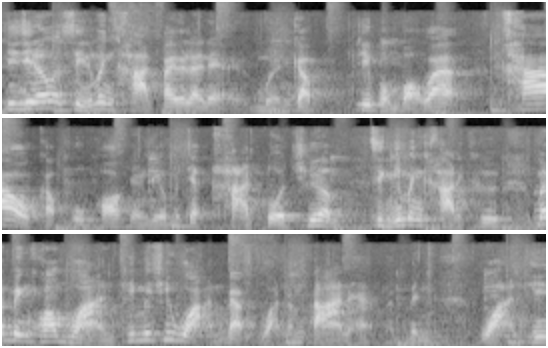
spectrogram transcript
จริงๆแล้วสิ่งที่มันขาดไปเวลาเนี่ยเหมือนกับที่ผมบอกว่าข้าวกับปูพอกอย่างเดียวมันจะขาดตัวเชื่อม สิ่งที่มันขาดคือ มันเป็นความหวานที่ไม่ใช่หวานแบบหวานน้ำตาลนะฮะมันเป็นหวานที่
